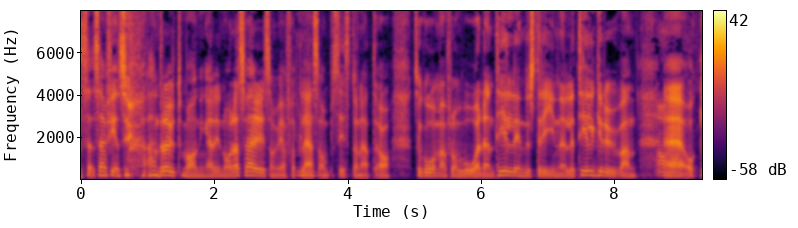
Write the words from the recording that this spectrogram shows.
Sen finns ju andra utmaningar i norra Sverige som vi har fått mm. läsa om på sistone. Att, ja, så går man från vården till industrin eller till gruvan. Ja. och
